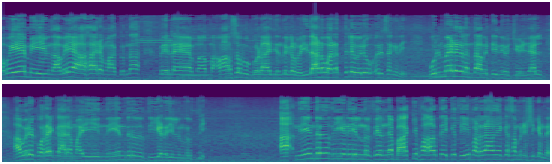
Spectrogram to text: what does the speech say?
അവയെ മേയുന്ന അവയെ ആഹാരമാക്കുന്ന പിന്നെ മാംസപൂക്കളായ ജന്തുക്കൾ വരും. ഇതാണ് വനത്തിലെ ഒരു ഒരു സംഗതി. പുൽമേടുകൾ എന്താ പറ്റിയെന്ന് ചോദിച്ചു കഴിഞ്ഞാൽ അവർ കുറേ കാലമായി ഈ നിയന്ത്രിത തീയിടയിൽ നിർത്തി. ആ നിയന്ത്രിത തീയിടയിൽ നിർത്തി കഴിഞ്ഞാൽ ബാക്കി ഭാഗത്തേക്ക് തീ പടരാതെയൊക്കെ സംരക്ഷിക്കണ്ടേ?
